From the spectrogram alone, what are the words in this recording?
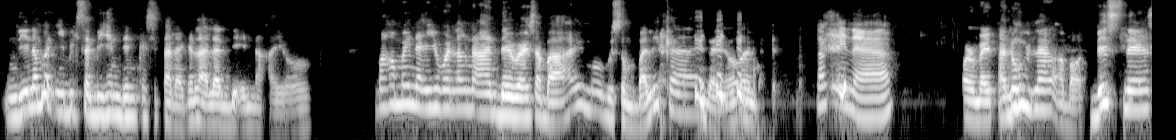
hindi naman ibig sabihin din kasi talaga lalandiin na kayo. Baka may naiwan lang na underwear sa bahay mo, gustong balikan, gano'n. Nang ina, Or may tanong lang about business.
